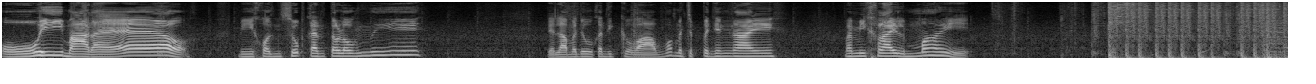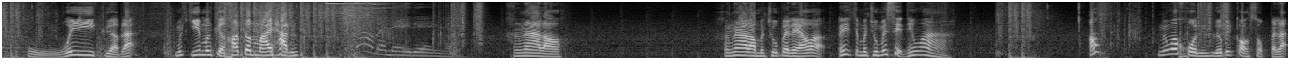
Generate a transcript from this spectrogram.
โอ้ยมาแล้ว มีคนซุปกันตรงนี้ เดี๋ยวเรามาดูกันดีกว่าว่ามันจะเป็นยังไง มันมีใครหรือไม่ โอ้ยเกือบละเมื่อกี้มันเกือบเข้าต้นไม้ทัน Dominating. ข้างหน้าเรา ข้างหน้าเรามันชุบไปแล้วอะเอ้ยแต่มันชุบไม่เสร็จนี่หว่าเอ้านึกว่าคนหรือเป็นกล่องศพไปละ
